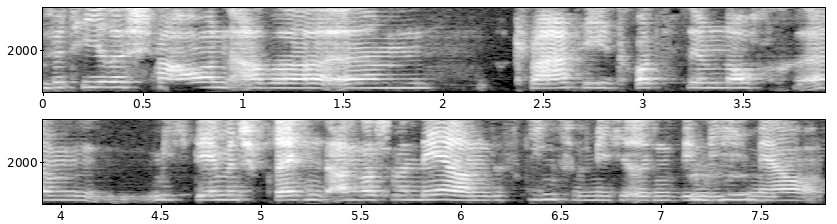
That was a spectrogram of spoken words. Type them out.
für Tiere schauen, aber ähm, quasi trotzdem noch ähm, mich dementsprechend anders ernähren. Das ging für mich irgendwie mhm. nicht mehr.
